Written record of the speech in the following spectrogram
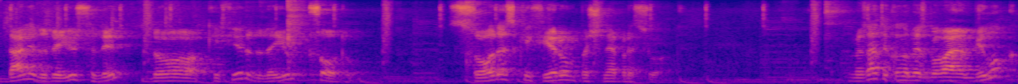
Далі додаю сюди до кефіру додаю соду. Сода з кефіром почне працювати. Ви знаєте, коли ми збиваємо білок,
